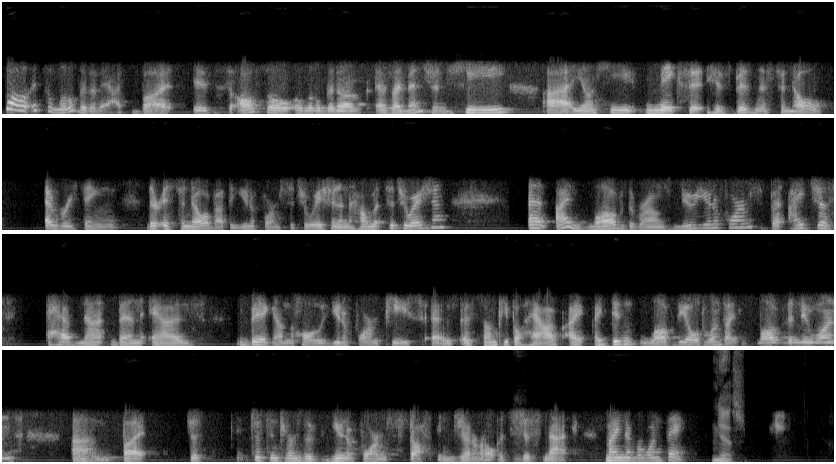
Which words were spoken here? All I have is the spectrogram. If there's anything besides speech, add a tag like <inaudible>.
Well, it's a little bit of that, but it's also a little bit of, as I mentioned, he, uh, you know, he makes it his business to know everything there is to know about the uniform situation and the helmet situation. And I love the Browns' new uniforms, but I just have not been as big on the whole uniform piece as as some people have. I I didn't love the old ones. I love the new ones, um, but just just in terms of uniform stuff in general, it's just not my number one thing. Yes.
